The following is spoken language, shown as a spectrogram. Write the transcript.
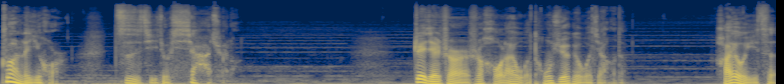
转了一会儿，自己就下去了。这件事儿是后来我同学给我讲的。还有一次，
